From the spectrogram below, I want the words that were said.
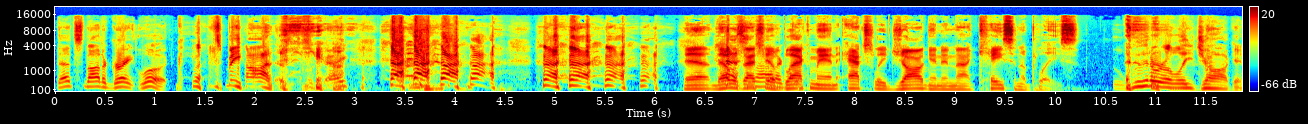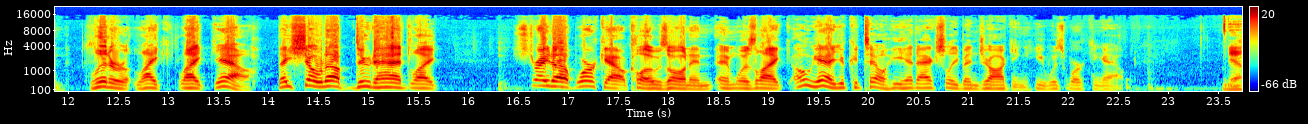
that's not a great look. Let's be honest. Okay. Yeah, that That's was actually a a black man actually jogging and not casing a place. Literally jogging. Literally like like yeah. They showed up, dude had like straight up workout clothes on and, and was like, Oh yeah, you could tell he had actually been jogging. He was working out. yeah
